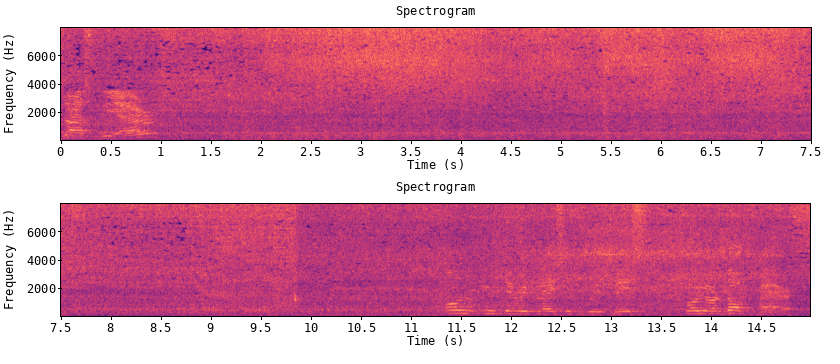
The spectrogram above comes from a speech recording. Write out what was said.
adjust the air. Or you can replace it with this for your dog hair.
